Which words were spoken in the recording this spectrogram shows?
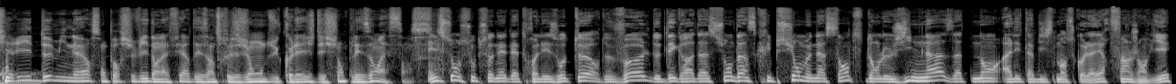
Thierry, deux mineurs sont poursuivis dans l'affaire des intrusions du collège des Champs-Plaisants à Sens. Ils sont soupçonnés d'être les auteurs de vols, de dégradation, d'inscriptions menaçantes dans le gymnase attenant à l'établissement scolaire fin janvier.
